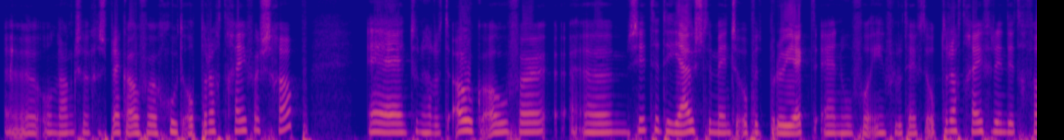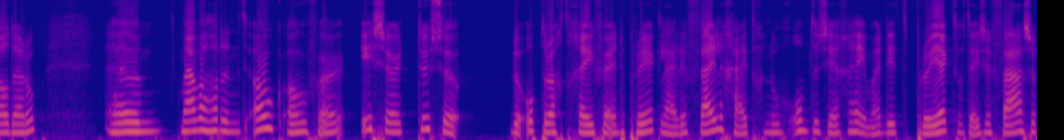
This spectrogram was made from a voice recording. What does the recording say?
eh, onlangs een gesprek over goed opdrachtgeverschap. En toen hadden we het ook over, ehm, zitten de juiste mensen op het project en hoeveel invloed heeft de opdrachtgever in dit geval daarop? Ehm, maar we hadden het ook over, is er tussen de opdrachtgever en de projectleider veiligheid genoeg om te zeggen, hé, hey, maar dit project of deze fase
